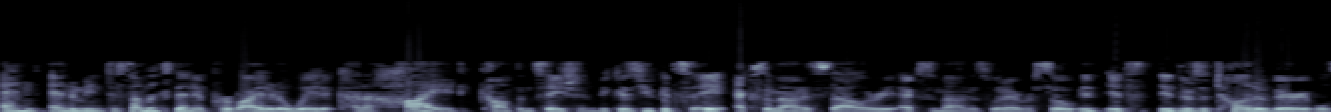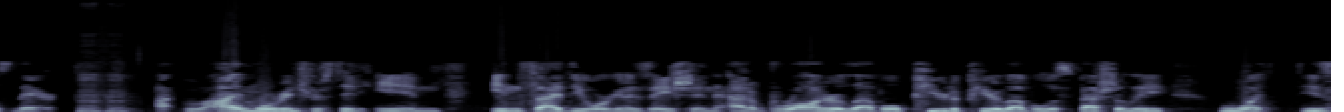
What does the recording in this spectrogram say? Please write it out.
and and I mean to some extent it provided a way to kind of hide compensation because you could say X amount is salary, X amount is whatever. So it, it's it, there's a ton of variables there. Mm-hmm. I, I'm more interested in inside the organization at a broader level, peer to peer level, especially what is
